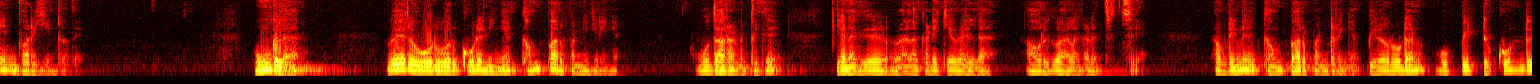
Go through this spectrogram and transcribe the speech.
ஏன் வருகின்றது? உங்களை வேறு ஒருவர் கூட நீங்கள் கம்பேர் பண்ணிக்கிறீங்க. உதாரணத்துக்கு எனக்கு வேலை கிடைக்கவே இல்லை அவருக்கு வேலை கிடைச்சிச்சு அப்படின்னு கம்பேர் பண்ணுறீங்க பிறருடன் ஒப்பிட்டு கொண்டு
